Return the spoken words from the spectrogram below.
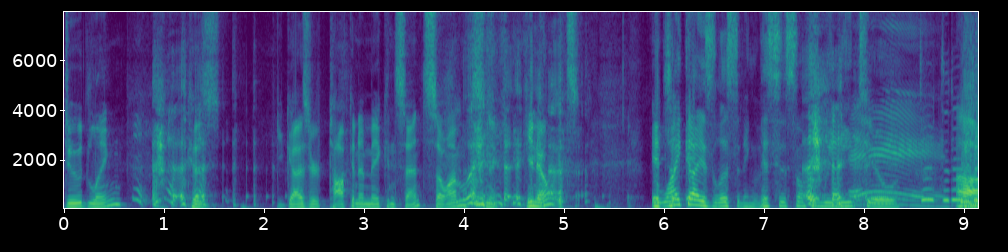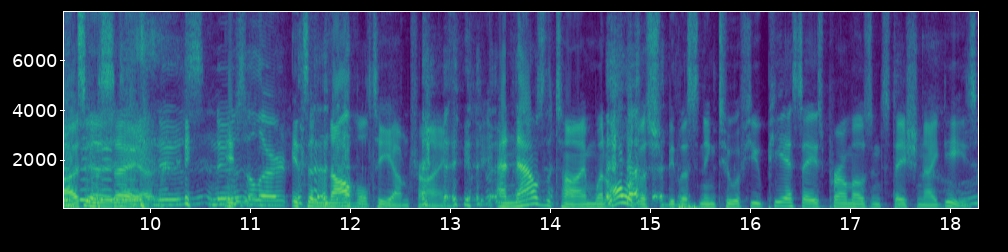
doodling because you guys are talking and making sense. So I'm listening. You know, it's The it's white guy is listening. This is something we need to. Oh, I was gonna say uh, news news it's- alert. it's a novelty I'm trying. And now's the time when all of us should be listening to a few PSAs, promos, and station IDs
